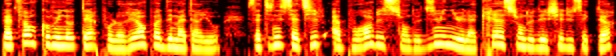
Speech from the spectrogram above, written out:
Plateforme communautaire pour le réemploi des matériaux, cette initiative a pour ambition de diminuer la création de déchets du secteur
